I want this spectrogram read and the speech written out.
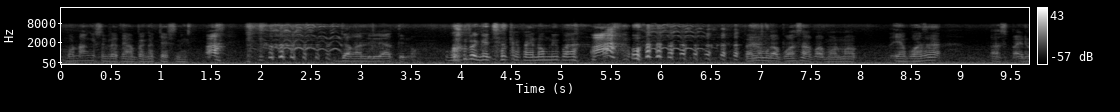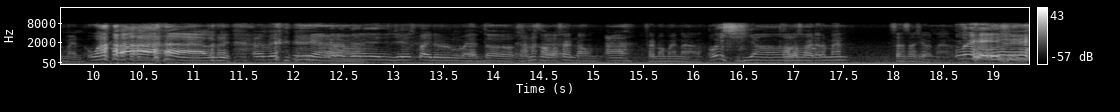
mau nangis ngeliatnya sampai ngeces nih Ah. Jangan diliatin loh. gue pengen ngeces kayak Venom nih pak Venom nggak puasa pak, mohon maaf. yang puasa Ah, Spiderman. wah Ah, lebih lebih Iya. lebih religius Spiderman. betul karena kalau Venom ah, fenomenal wih siap. kalau Spiderman sensasional Wih,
